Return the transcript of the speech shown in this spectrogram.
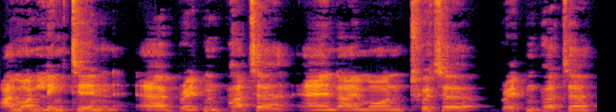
I'm on LinkedIn, uh, Bretton Putter, and I'm on Twitter, Bretton Putter.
